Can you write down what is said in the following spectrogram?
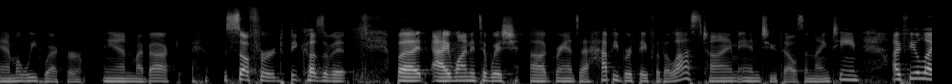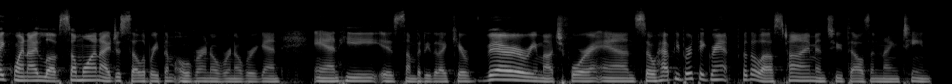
am a weed whacker, and my back suffered because of it. But I wanted to wish uh, Grant a happy birthday for the last time in 2019. I feel like when I love someone, I just celebrate them over and over and over again. And he is somebody that I care very much for. And so happy birthday, Grant, for the last time in 2019.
